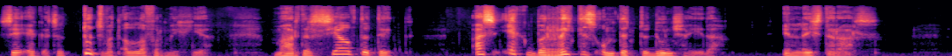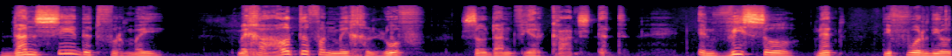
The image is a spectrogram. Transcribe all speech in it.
sê ek is 'n toets wat Allah vir my gee. Maar terselfdertyd as ek bereid is om dit te doen, Shaida en luisteraars, dan sê dit vir my my gehalte van my geloof sal dan weerkaats dit. En wie sal net die voordeel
